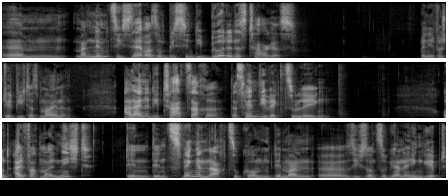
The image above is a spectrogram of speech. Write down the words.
Ähm, man nimmt sich selber so ein bisschen die Bürde des Tages. Wenn ihr versteht, wie ich das meine. Alleine die Tatsache, das Handy wegzulegen und einfach mal nicht den, den Zwängen nachzukommen, dem man äh, sich sonst so gerne hingibt,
